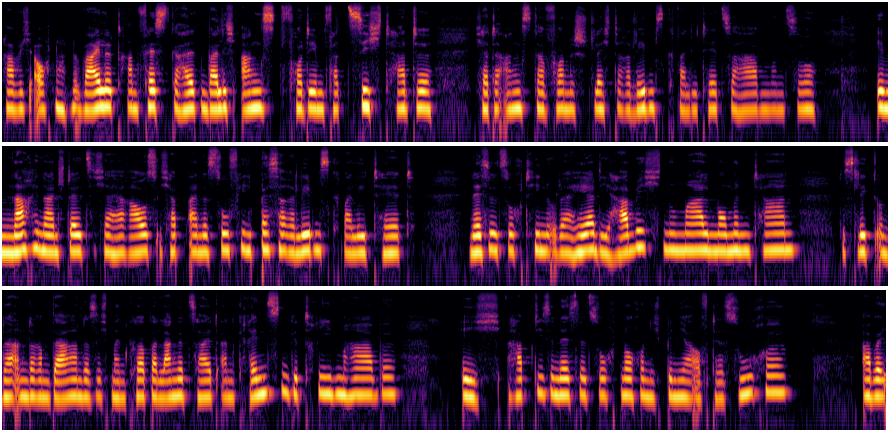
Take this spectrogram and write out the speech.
habe ich auch noch eine Weile dran festgehalten, weil ich Angst vor dem Verzicht hatte. Ich hatte Angst davor, eine schlechtere Lebensqualität zu haben und so. Im Nachhinein stellt sich ja heraus, ich habe eine so viel bessere Lebensqualität. Nesselsucht hin oder her, die habe ich nun mal momentan. Das liegt unter anderem daran, dass ich meinen Körper lange Zeit an Grenzen getrieben habe ich habe diese Nesselsucht noch und ich bin ja auf der Suche. Aber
